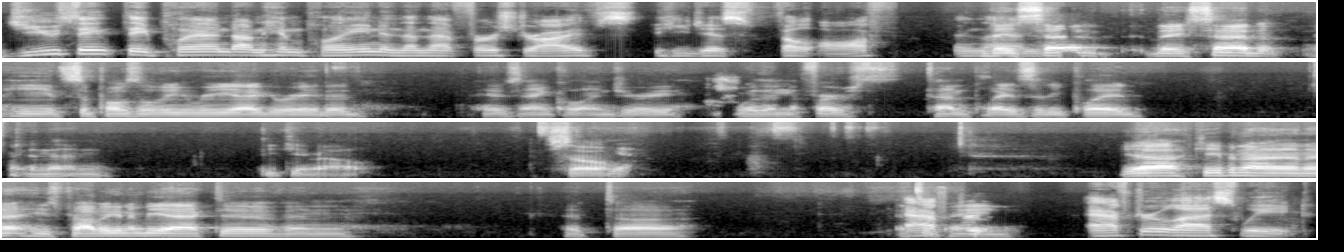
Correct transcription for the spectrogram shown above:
do you think they planned on him playing, and then that first drive he just fell off? And then... they said they said he supposedly re-aggravated his ankle injury within the first ten plays that he played, and then he came out. So, yeah. yeah, keep an eye on it. He's probably going to be active, and it uh, after after last week,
